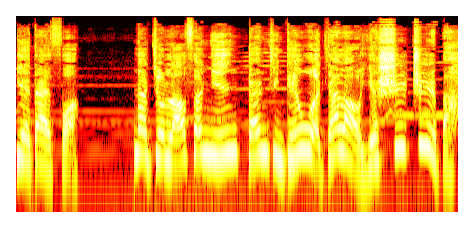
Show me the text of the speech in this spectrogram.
叶大夫，那就劳烦您赶紧给我家老爷施治吧。”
